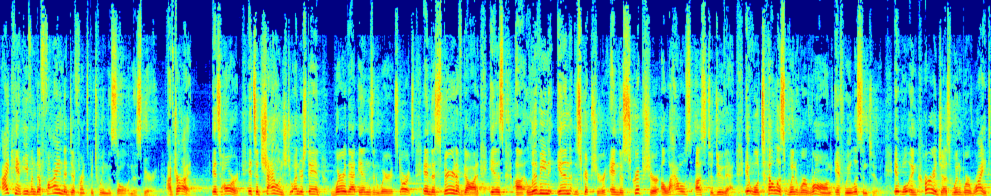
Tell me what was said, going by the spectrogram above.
I can't even define the difference between the soul and the spirit. I've tried. It's hard. It's a challenge to understand where that ends and where it starts. And the Spirit of God is uh, living in the Scripture, and the Scripture allows us to do that. It will tell us when we're wrong if we listen to it. It will encourage us when we're right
